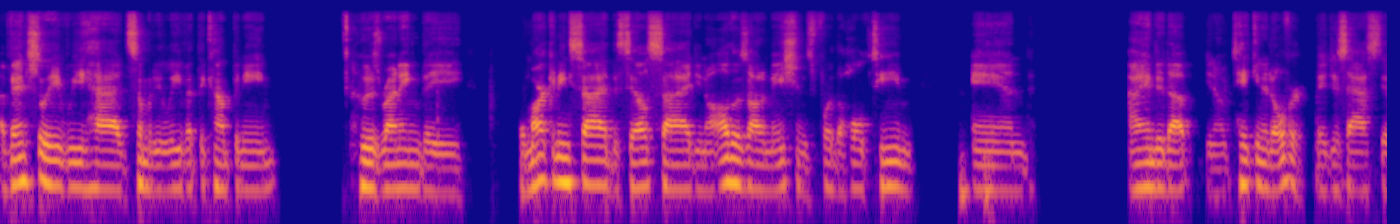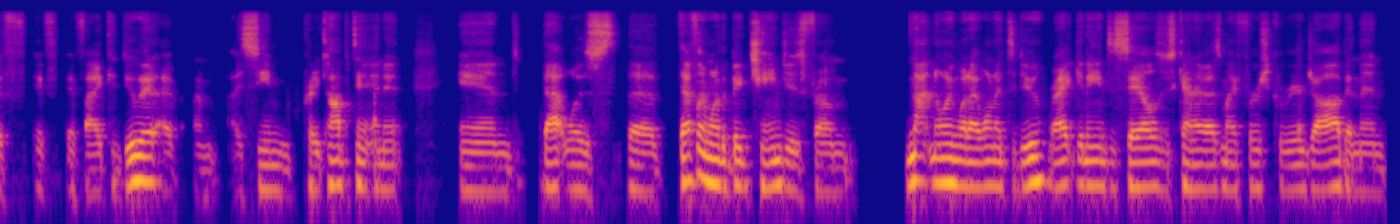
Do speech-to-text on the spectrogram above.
eventually we had somebody leave at the company who is running the the marketing side, the sales side, you know, all those automations for the whole team. And I ended up, you know, taking it over. They just asked if if if I could do it. I I'm, I seem pretty competent in it, and that was the definitely one of the big changes from not knowing what I wanted to do, right? Getting into sales just kind of as my first career job. And then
